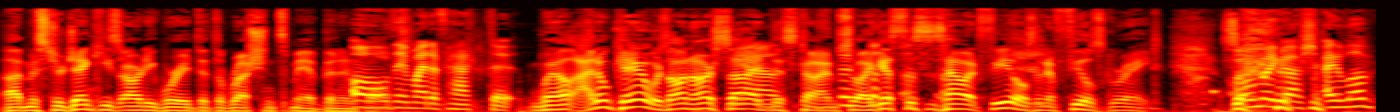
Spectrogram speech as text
uh, Mr. Jenke's already worried that the Russians may have been involved. Oh, they might have hacked it. Well, I don't care. It was on our side Yeah. this time, so I guess this is how it feels, and it feels great. So, oh my gosh, I love.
